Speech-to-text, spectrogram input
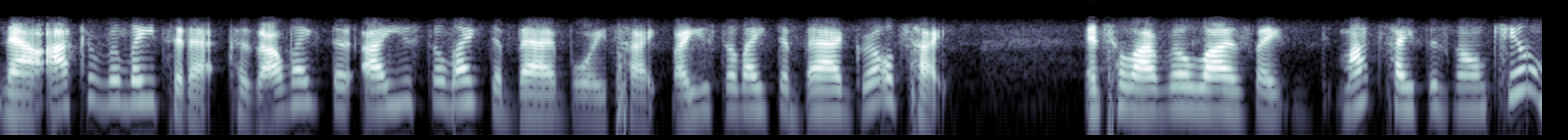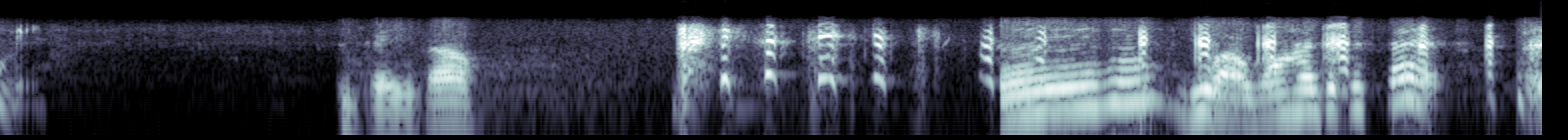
Now I can relate to that because I like the. I used to like the bad boy type. I used to like the bad girl type until I realized like my type is gonna kill me. There you go. mhm. You are one hundred percent.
